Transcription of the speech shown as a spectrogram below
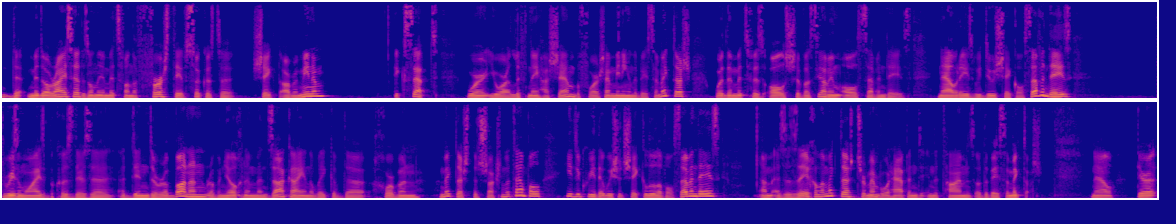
the midoraisa there's only a mitzvah on the first day of Sukkot to shake the arba minim, except where you are lifnei Hashem before Hashem, meaning in the Beis Hamikdash, where the mitzvah is all shivas yamim, all seven days. Nowadays we do shake all seven days. The reason why is because there's a, a din de rabbanan, Rabban Yochanan ben Zakkai, in the wake of the Churban Hamikdash, the destruction of the temple, he decreed that we should shake lulav all seven days um, as a zeichel Hamikdash to remember what happened in the times of the Beis Hamikdash. Now there are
